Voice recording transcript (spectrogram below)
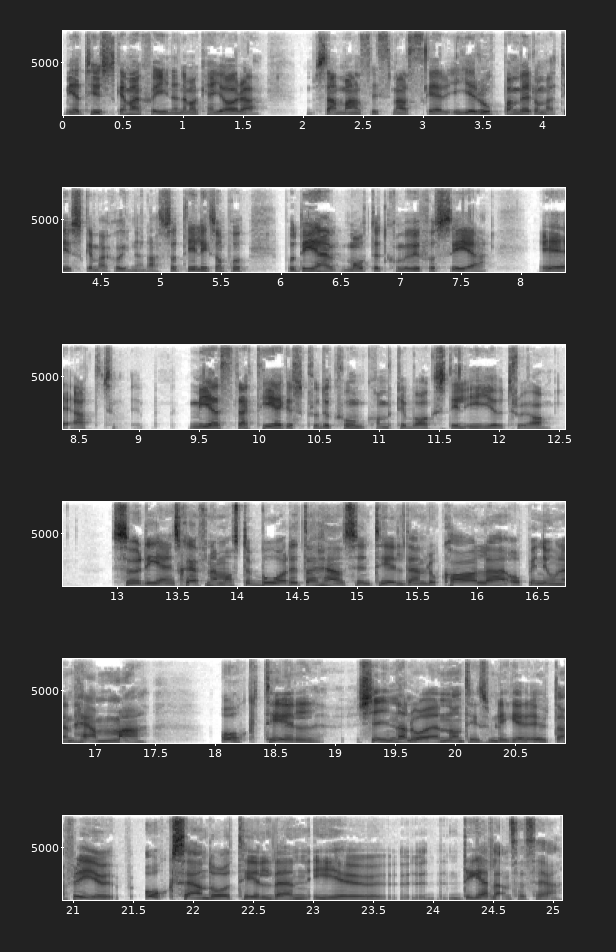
med tyska maskiner, när man kan göra samma ansiktsmasker i Europa med de här tyska maskinerna. Så till liksom på, på det måttet kommer vi få se eh, att mer strategisk produktion kommer tillbaks till EU, tror jag. Så regeringscheferna måste både ta hänsyn till den lokala opinionen hemma och till Kina då, någonting som ligger utanför EU, och sen då till den EU-delen så att säga.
